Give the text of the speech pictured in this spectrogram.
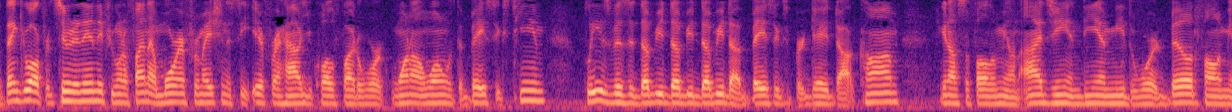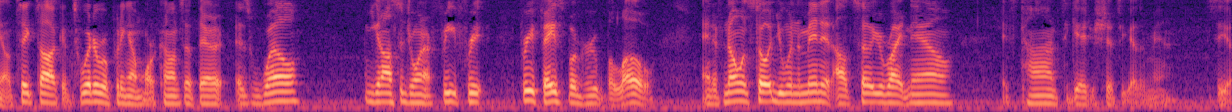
So thank you all for tuning in. If you want to find out more information to see if or how you qualify to work one on one with the BASIX team, please visit www.basixbrigade.com. You can also follow me on IG and DM me the word build. Follow me on TikTok and Twitter. We're putting out more content there as well. You can also join our free free free Facebook group below. And if no one's told you in a minute, I'll tell you right now, it's time to get your shit together, man. See ya.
